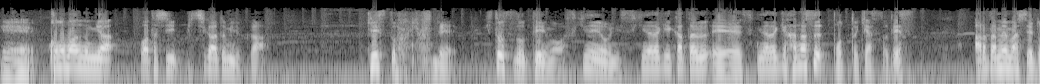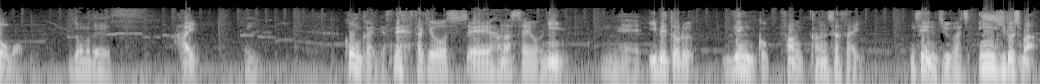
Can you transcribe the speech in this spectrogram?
えーこの番組は私、ピチカートミルクがゲストを呼んで一つのテーマを好きなように好きなだけ語る、えー好きなだけ話すポッドキャストです。改めましてどうも。どうもです。はい。はい。今回ですね、先ほど、えー話したように、うんえーイベトル全国ファン感謝祭2018 in 広島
